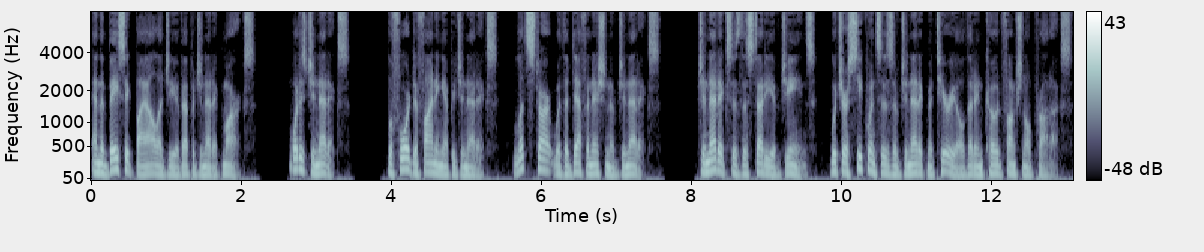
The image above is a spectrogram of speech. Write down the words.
and the basic biology of epigenetic marks. What is genetics? Before defining epigenetics, let's start with a definition of genetics. Genetics is the study of genes, which are sequences of genetic material that encode functional products.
